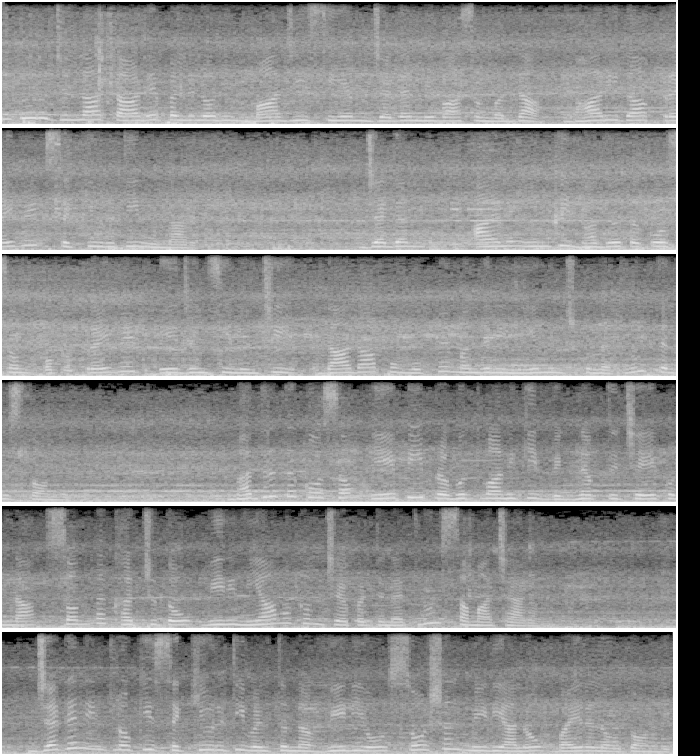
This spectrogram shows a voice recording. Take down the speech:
గుంటూరు జిల్లా తాడేపల్లిలోని మాజీ సీఎం జగన్ నివాసం వద్ద భారీగా ప్రైవేట్ సెక్యూరిటీ ఉన్నారు. జగన్ ఆయన ఇంటి భద్రత కోసం ఒక ప్రైవేట్ ఏజెన్సీ నుంచి దాదాపు ముప్పై మందిని నియమించుకున్నట్లు తెలుస్తోంది. భద్రత కోసం ఏపీ ప్రభుత్వానికి విజ్ఞప్తి చేయకుండా సొంత ఖర్చుతో వీరి నియామకం చేపట్టినట్లు సమాచారం. జగన్ ఇంట్లోకి సెక్యూరిటీ వెళ్తున్న వీడియో సోషల్ మీడియాలో వైరల్ అవుతోంది.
